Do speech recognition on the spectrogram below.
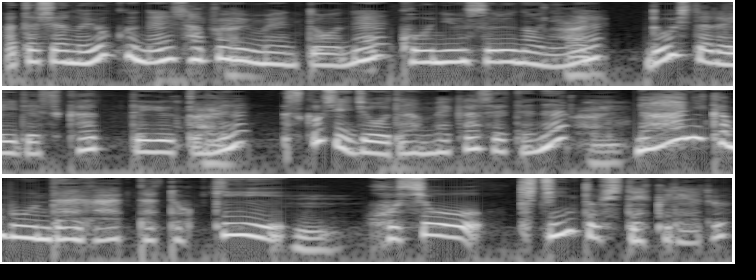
私あのよくね、サプリメントをね、はい、購入するのにね、はい、どうしたらいいですかっていうとね、はい、少し冗談めかせてね、何か問題があった時、うん、保証きちんとしてくれる？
